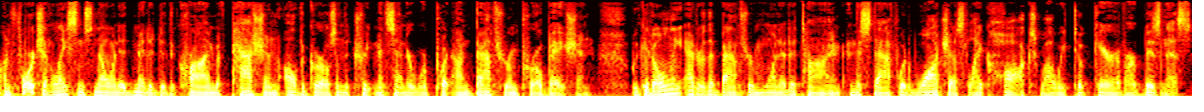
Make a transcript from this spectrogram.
Unfortunately, since no one admitted to the crime of passion, all the girls in the treatment center were put on bathroom probation. We could only enter the bathroom one at a time, and the staff would watch us like hawks while we took care of our business.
